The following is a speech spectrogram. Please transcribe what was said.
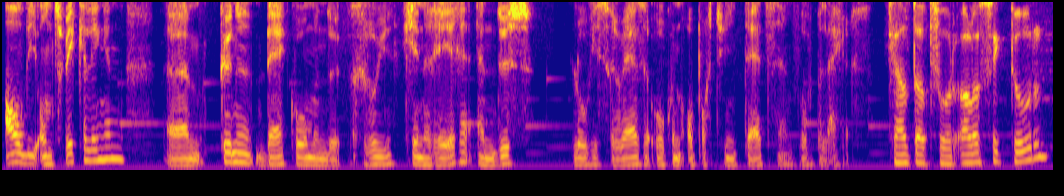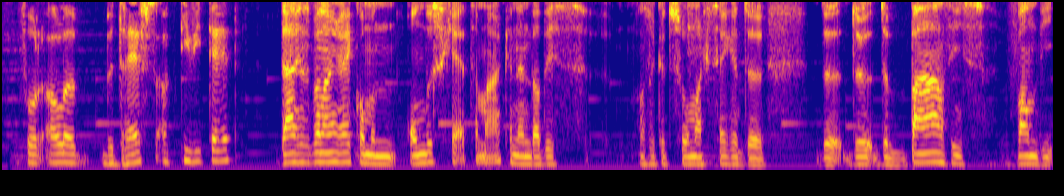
al die ontwikkelingen um, kunnen bijkomende groei genereren en dus logischerwijze ook een opportuniteit zijn voor beleggers. Geldt dat voor alle sectoren, voor alle bedrijfsactiviteiten? Daar is belangrijk om een onderscheid te maken en dat is, als ik het zo mag zeggen, de, de, de, de basis van die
